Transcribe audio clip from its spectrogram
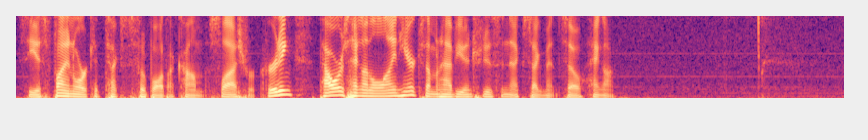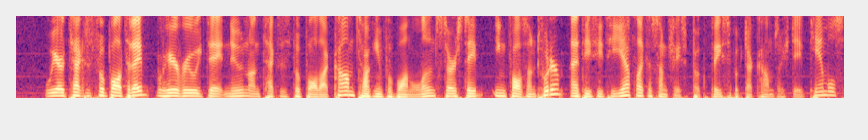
See his fine work at TexasFootball.com slash recruiting. Powers, hang on the line here because I'm going to have you introduce the next segment, so hang on. We are Texas Football Today. We're here every weekday at noon on TexasFootball.com, talking football in the Lone Star State. You can follow us on Twitter at DCTF, like us on Facebook, Facebook.com slash Dave Campbell's.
